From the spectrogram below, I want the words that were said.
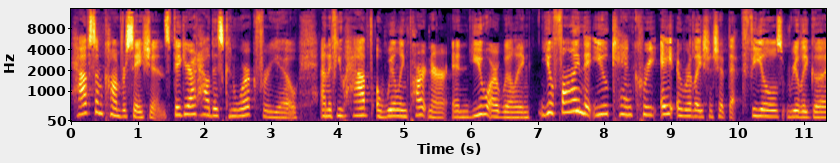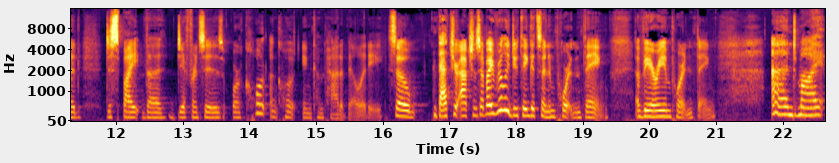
have some conversations, figure out how this can work for you. And if you have a willing partner and you you are willing, you'll find that you can create a relationship that feels really good despite the differences or quote unquote incompatibility. So that's your action step. I really do think it's an important thing, a very important thing. And my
